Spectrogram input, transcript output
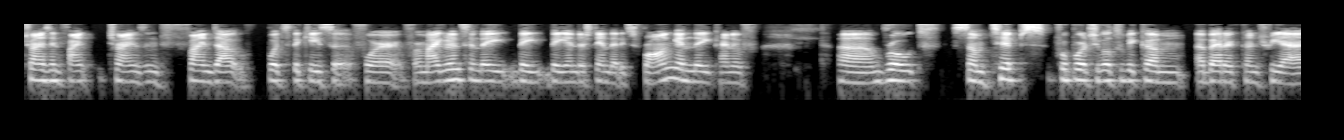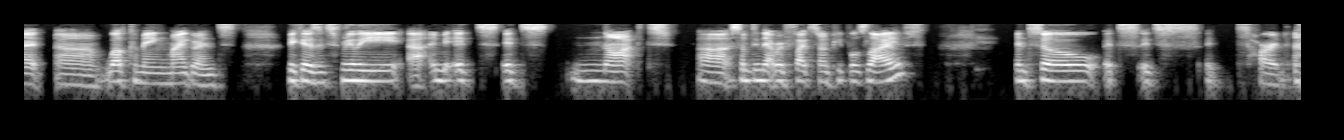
tries and find tries and find out what's the case uh, for for migrants, and they they they understand that it's wrong, and they kind of uh, wrote some tips for Portugal to become a better country at uh, welcoming migrants because it's really uh, it's it's not uh, something that reflects on people's lives. And so it's it's it's hard.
